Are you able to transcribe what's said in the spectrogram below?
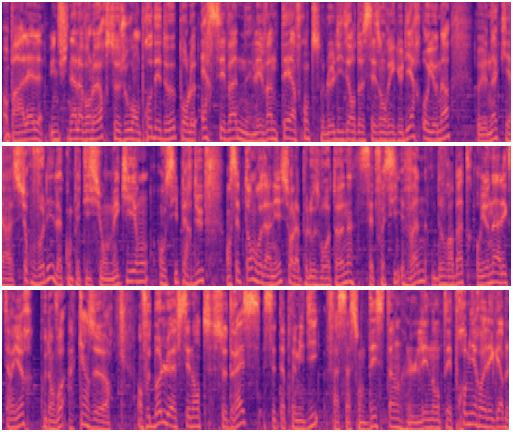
En parallèle, une finale avant l'heure se joue en Pro D2 pour le RC Van. Les Vantais affrontent le leader de saison régulière, Oyonnax. Oyonnax qui a survolé la compétition mais qui ont aussi perdu en septembre dernier sur la pelouse bretonne. Cette fois-ci, Van devra battre Oyonnax à l'extérieur. Coup d'envoi à 15h. En football, le FC Nantes se dresse cet après-midi face à son destin. Les Nantais, premiers relégables,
